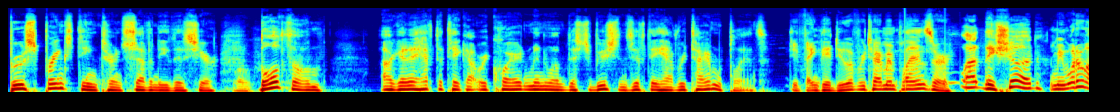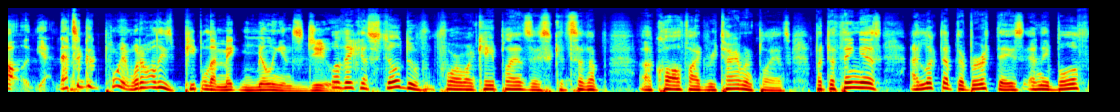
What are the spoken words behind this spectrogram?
Bruce Springsteen turned 70 this year. Both of them are going to have to take out required minimum distributions if they have retirement plans. Do you think they do have retirement plans or? Well, they should. I mean, what do all? Yeah, that's a good point. What do all these people that make millions do? Well, they can still do 401k plans. They can set up uh, qualified retirement plans. But the thing is, I looked up their birthdays and they both,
